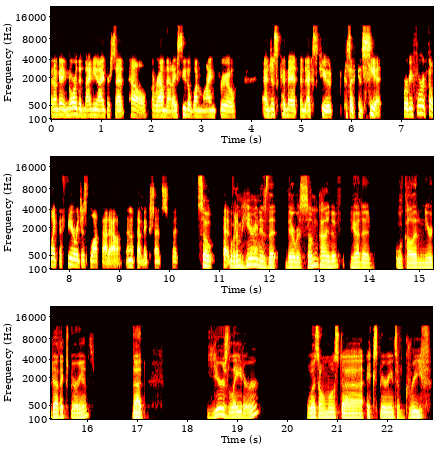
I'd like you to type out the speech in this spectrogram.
and i'm going to ignore the 99% hell around that. I see the one line through and just commit and execute because i can see it. Where before it felt like the fear would just blot that out. I don't know if that makes sense but so that, what i'm hearing yeah. is that there was some kind of you had a we'll call it a near death experience that years later was almost a experience of grief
